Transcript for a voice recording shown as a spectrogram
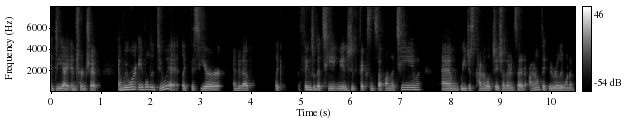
a DI internship, and we weren't able to do it. Like this year ended up like things with the team. We needed to fix some stuff on the team, and we just kind of looked at each other and said, "I don't think we really want to.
